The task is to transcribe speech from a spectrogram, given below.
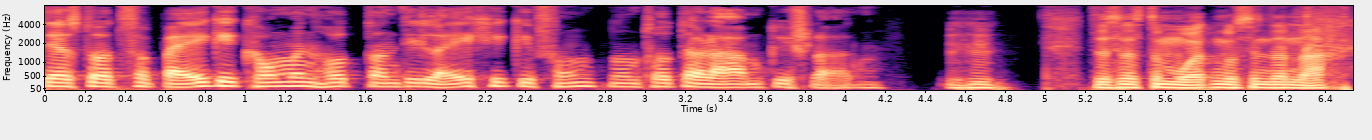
Der ist dort vorbeigekommen, hat dann die Leiche gefunden und hat Alarm geschlagen. Mhm. Das heißt, der Mord muss in der Nacht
